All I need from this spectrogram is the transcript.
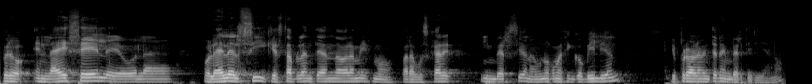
pero en la SL o la, o la LLC que está planteando ahora mismo para buscar inversión a 1,5 billón, yo probablemente no invertiría, ¿no?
